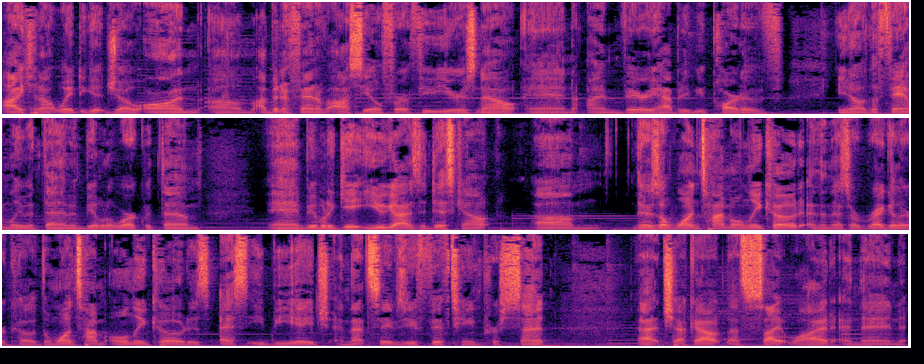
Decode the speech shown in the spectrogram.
I cannot wait to get Joe on. Um, I've been a fan of Osteo for a few years now, and I'm very happy to be part of you know the family with them and be able to work with them and be able to get you guys a discount. Um, there's a one-time only code and then there's a regular code. The one-time only code is SEBH, and that saves you 15% at checkout. That's site wide, and then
